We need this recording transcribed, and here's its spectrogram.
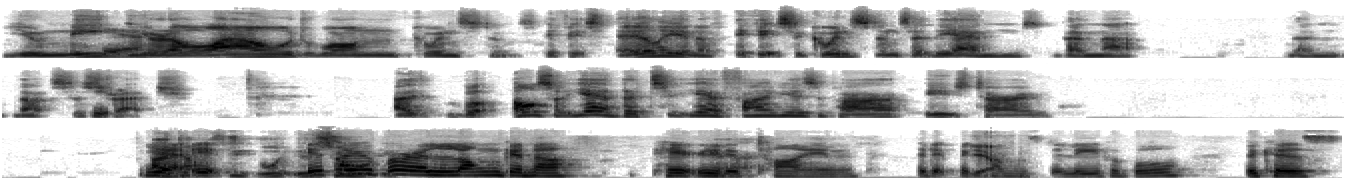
You need Yeah. you're allowed one coincidence. If it's early enough, if it's a coincidence at the end, then that then that's a Yeah. stretch. I, but also, yeah, they're two, yeah five years apart each time. Yeah, it's think- it's so- over a long enough period Yeah. of time that it Yeah. becomes believable because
